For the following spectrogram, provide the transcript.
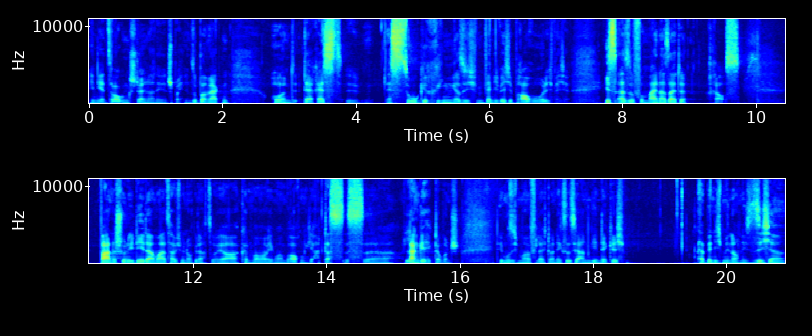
in die Entsorgungsstellen an den entsprechenden Supermärkten. Und der Rest äh, ist so gering, also ich, wenn ich welche brauche, hole ich welche. Ist also von meiner Seite raus. War eine schöne Idee damals, habe ich mir noch gedacht, so ja, könnte man mal irgendwann brauchen. Ja, das ist äh, lang gehegter Wunsch. Den muss ich mal vielleicht auch nächstes Jahr angehen, denke ich. Da bin ich mir noch nicht sicher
